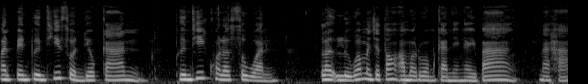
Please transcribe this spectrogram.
มันเป็นพื้นที่ส่วนเดียวกัน พื้นที่คนละส่วน หรือว่ามันจะต้องเอามารวมกันยังไงบ้างนะคะ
